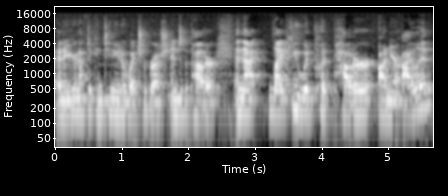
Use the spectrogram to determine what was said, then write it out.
And you're gonna have to continue to wet your brush into the powder. And that, like you would put powder on your eyelid,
